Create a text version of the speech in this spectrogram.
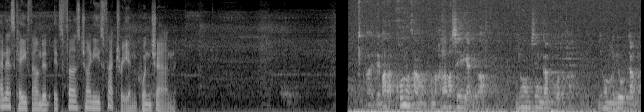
NSK founded its first Chinese factory in Kunshan. でまだ河野さんこの原橋エリアには日本人学校とか日本の医療機関が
